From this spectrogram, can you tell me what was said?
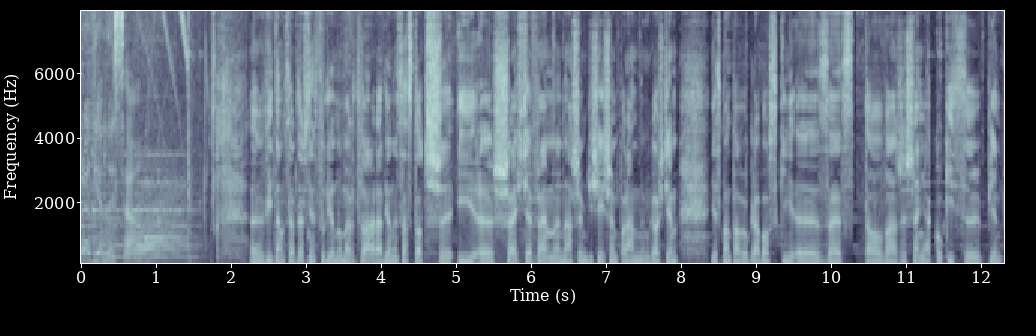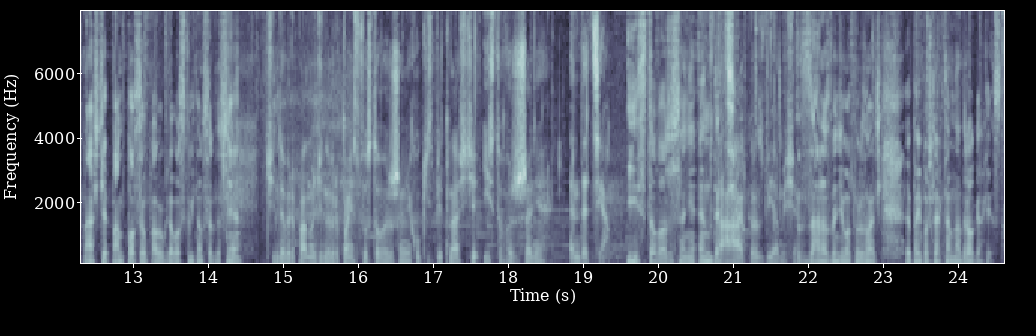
Radianysa. E, Witam serdecznie, studio numer 2, Radionysa 103 i e, 6 FM. Naszym dzisiejszym porannym gościem jest pan Paweł Grabowski e, ze Stowarzyszenia Kukiz 15. Pan poseł Paweł Grabowski, witam serdecznie. Dzień dobry panu, dzień dobry państwu. Stowarzyszenie Kukiz 15 i Stowarzyszenie Endecja. I Stowarzyszenie Endecja. Tak, rozwijamy się. Zaraz będziemy o tym rozmawiać. E, Panie pośle, jak tam na drogach jest?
